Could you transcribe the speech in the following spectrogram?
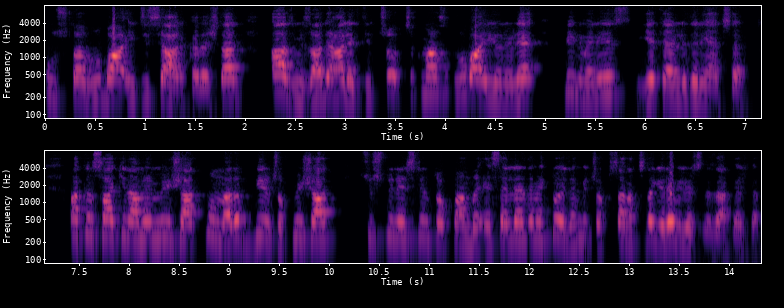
usta rubaicisi arkadaşlar. Azmizade Haleti çok çıkmaz rubai yönüyle bilmeniz yeterlidir gençler. Bakın Sakiname, Münşat bunları birçok Münşat süslü neslin toplandığı eserler demektir. O yüzden birçok sanatçıda görebilirsiniz arkadaşlar.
